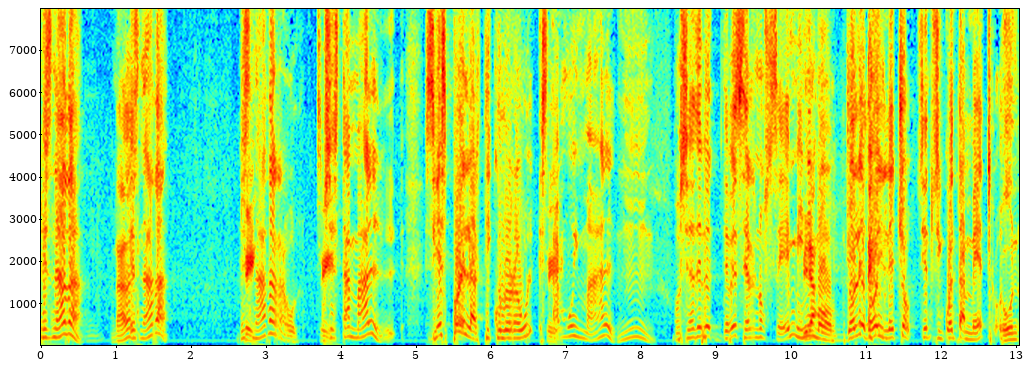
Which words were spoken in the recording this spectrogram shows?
Es nada. Nada. Es nada. Es Sí. nada, Raúl. Sí. O sea, está mal. Si es por el artículo, Raúl, está muy mal. O sea, debe, debe ser, no sé, mínimo. Mira. Yo le doy, le echo 150 metros. Un,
